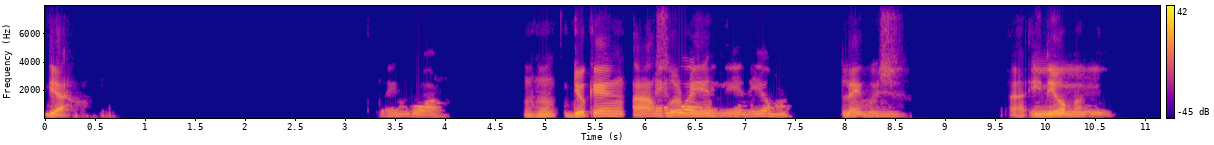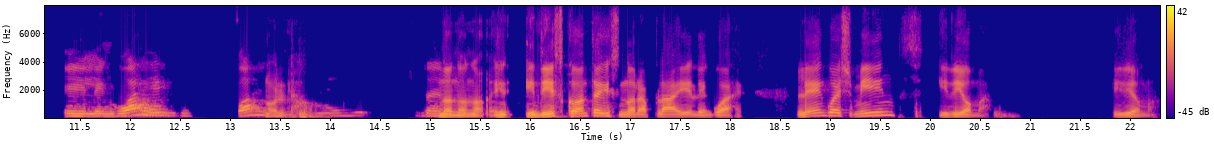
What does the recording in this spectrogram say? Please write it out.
Yeah. Lengua. Ujú. You can answer Lengua me idioma. language. Ah, Y, idioma. y lenguaje. lenguaje. No, no. No. In, in this context, not apply lenguaje. Language means idioma. Idioma.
